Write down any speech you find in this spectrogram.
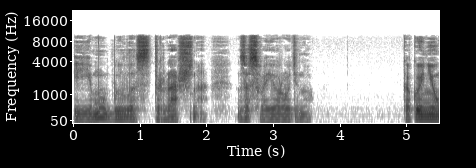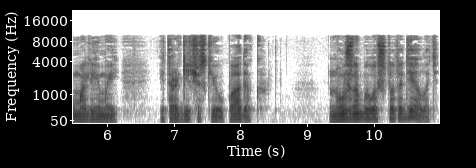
и ему было страшно за свою родину. Какой неумолимый и трагический упадок! Нужно было что-то делать,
